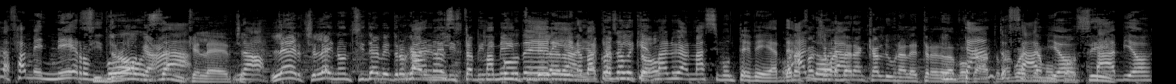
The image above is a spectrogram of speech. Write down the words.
la fame nervosa. Si droga anche Lerce. No. Lerce, lei non si deve drogare non negli stabilimenti ma della poverino, Rai, ma cosa vuoi che ma lui al massimo un tè verde. Ora faccio allora, mandare anche a lui una lettera dell'avvocato. Intanto ma guardiamo Fabio, un po'. Sì. Fabio,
